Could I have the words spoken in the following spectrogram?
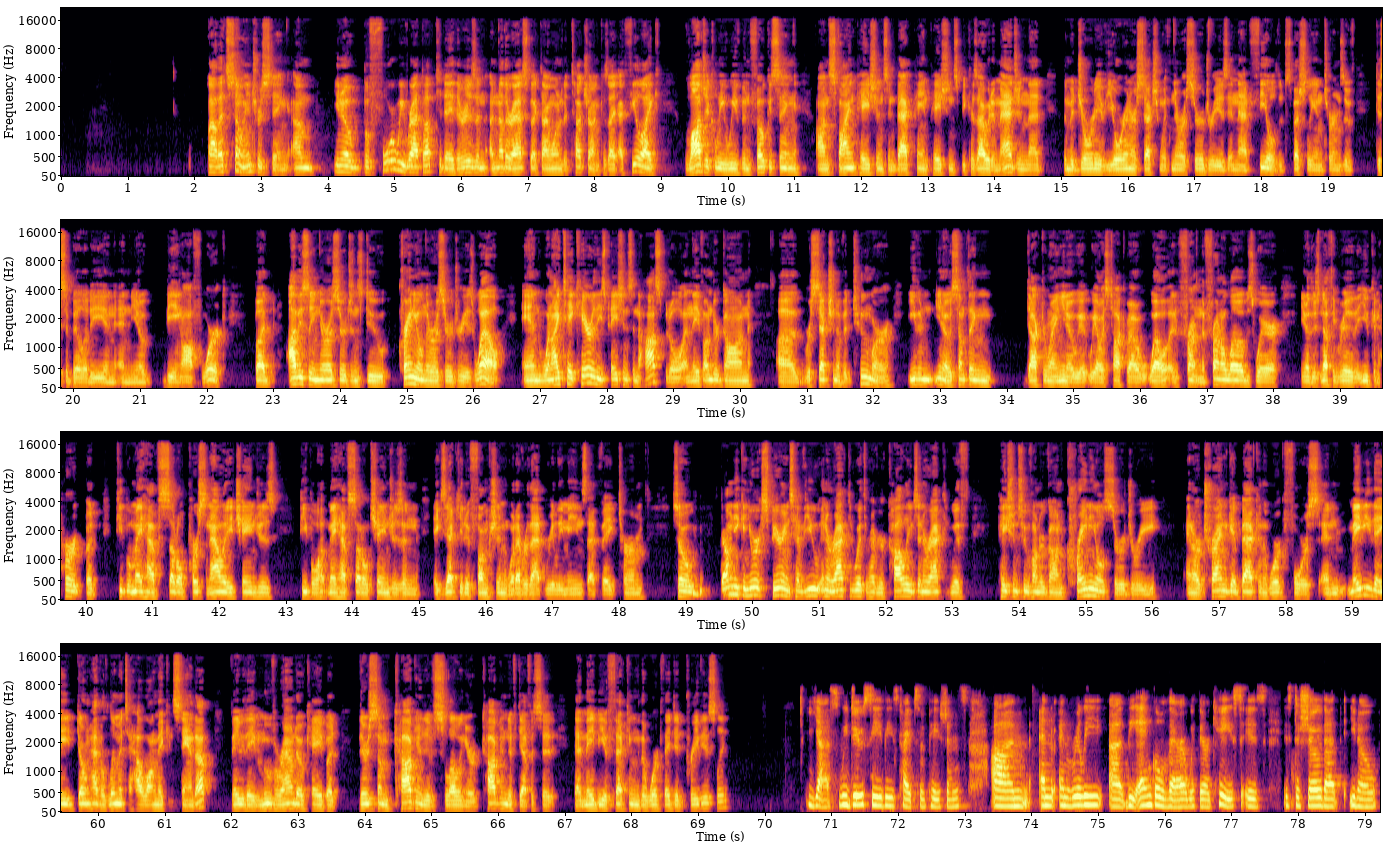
Wow, that's so interesting. Um, you know, before we wrap up today, there is an, another aspect I wanted to touch on because I, I feel like logically we've been focusing on spine patients and back pain patients because I would imagine that the majority of your intersection with neurosurgery is in that field, especially in terms of disability and, and you know being off work. But obviously, neurosurgeons do cranial neurosurgery as well. And when I take care of these patients in the hospital and they've undergone a resection of a tumor, even, you know, something, Dr. Wang, you know, we, we always talk about, well, in front in the frontal lobes where, you know, there's nothing really that you can hurt, but people may have subtle personality changes. People may have subtle changes in executive function, whatever that really means, that vague term. So, mm-hmm. Dominique, in your experience, have you interacted with or have your colleagues interacted with patients who've undergone cranial surgery and are trying to get back in the workforce and maybe they don't have a limit to how long they can stand up maybe they move around okay but there's some cognitive slowing or cognitive deficit that may be affecting the work they did previously Yes, we do see these types of patients, um, and and really uh, the angle there with their case is is to show that you know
